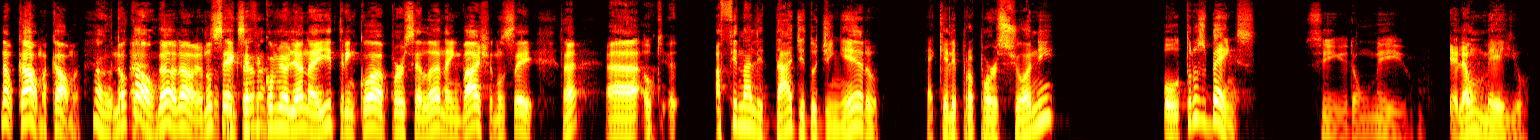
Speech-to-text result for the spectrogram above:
não calma, calma. Não, eu tô Não. Não, não, eu não Tô sei, que você tentando- ficou me olhando aí, trincou a porcelana aí embaixo, não sei. Né? O que- a finalidade do dinheiro é que ele proporcione outros bens. Sim, ele é um meio. ele é um meio.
